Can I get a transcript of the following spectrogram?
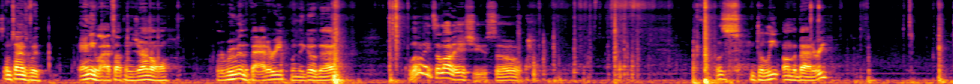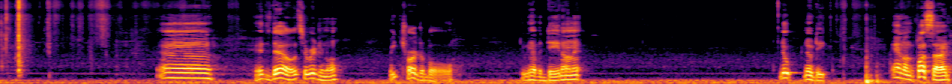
Sometimes with any laptop in general, removing the battery when they go bad eliminates a lot of issues. So let's delete on the battery. Uh, it's Dell. It's original. Rechargeable. Do we have a date on it? Nope, no date. And on the plus side,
